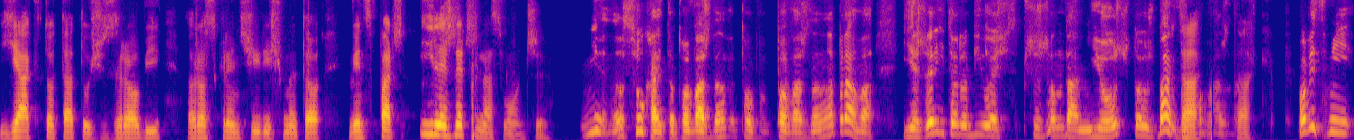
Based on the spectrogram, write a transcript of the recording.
jak to tatuś zrobi, rozkręciliśmy to, więc patrz, ile rzeczy nas łączy. Nie, no słuchaj, to poważna, po, poważna naprawa. Jeżeli to robiłeś z przyrządami już, to już bardzo tak, poważne. Tak. Powiedz mi,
